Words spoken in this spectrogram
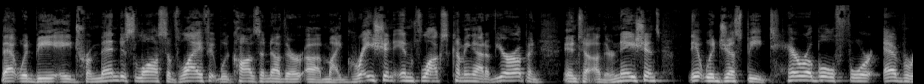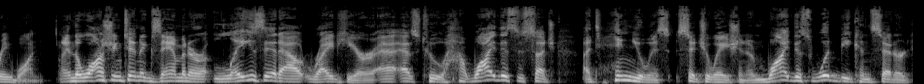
That would be a tremendous loss of life. It would cause another uh, migration influx coming out of Europe and into other nations. It would just be terrible for everyone. And the Washington Examiner lays it out right here as to how, why this is such a tenuous situation and why this would be considered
